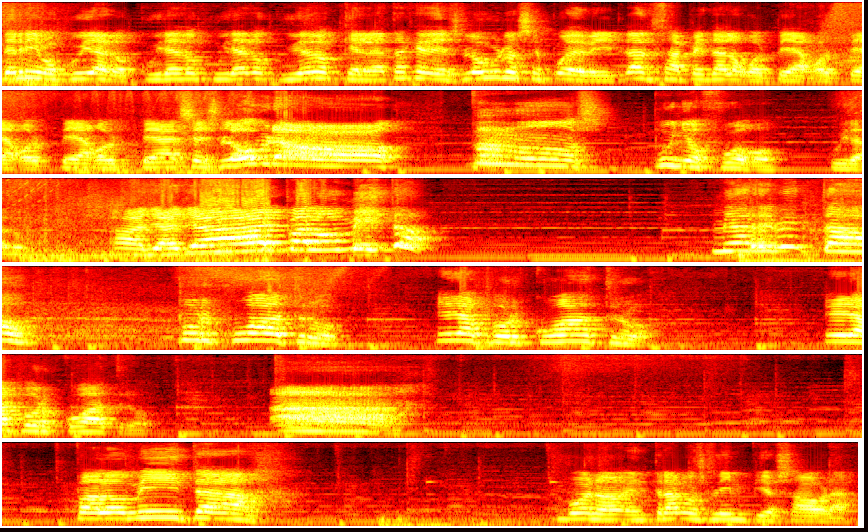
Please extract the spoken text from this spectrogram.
Derribo, cuidado, cuidado, cuidado, cuidado Que el ataque de Slowbro se puede venir Danza pétalo, golpea, golpea, golpea, golpea ¡Ese Slowbro! ¡Vamos! Puño fuego, cuidado ¡Ay, ay, ay! ¡Palomita! ¡Me ha reventado! Por cuatro Era por cuatro Era por cuatro ¡Ah! ¡Palomita! Bueno, entramos limpios ahora.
